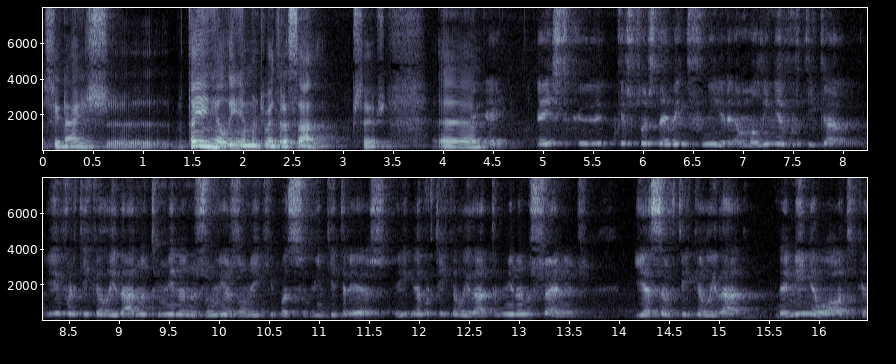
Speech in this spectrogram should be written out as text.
sinais, uh, têm a linha muito bem traçada, percebes? Uh, é, é isto que que as pessoas devem definir. É uma linha vertical. E a verticalidade não termina nos júniores ou na equipa sub-23. E a verticalidade termina nos séniores. E essa verticalidade, na minha ótica,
